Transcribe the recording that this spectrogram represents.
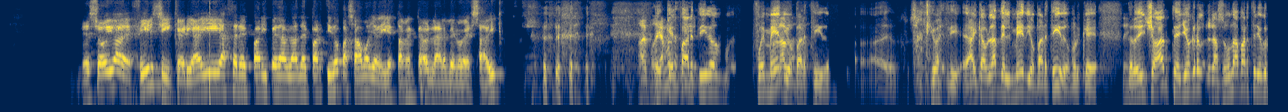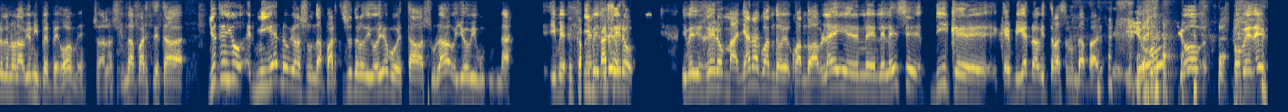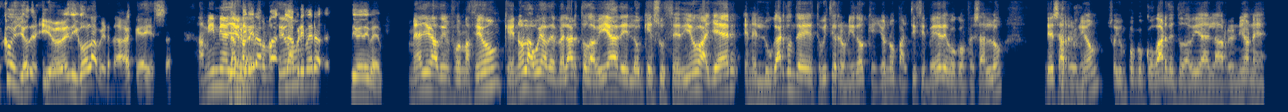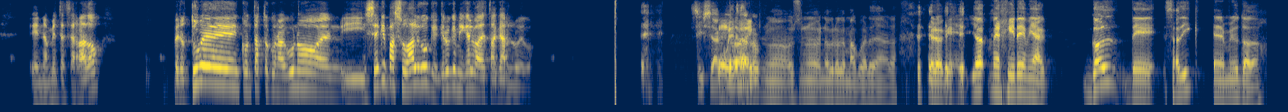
eso iba a decir, si queríais hacer el paripé de hablar del partido, pasábamos ya directamente a hablar de lo de Sadik. A ver, es que el decir- partido fue medio partido. O sea, ¿qué iba a decir? Hay que hablar del medio partido, porque Sí. te lo he dicho antes, yo creo la segunda parte yo creo que no la vio ni Pepe Gómez. O sea, la segunda parte estaba. Yo te digo, Miguel no vio la segunda parte, eso te lo digo yo porque estaba a su lado y yo vi una. Y me, y me dijeron, y me dijeron, mañana cuando, cuando habléis en el LS, di que, que Miguel no ha visto la segunda parte. Y yo, yo obedezco y yo, y yo me digo la verdad, que es esa. A mí me ha La llegado primera, información. la primera, dime, dime. Me ha llegado información que no la voy a desvelar todavía de lo que sucedió ayer en el lugar donde estuvisteis reunidos, que yo no participé, debo confesarlo, de esa reunión. Soy un poco cobarde todavía en las reuniones en ambientes cerrados. Pero estuve en contacto con algunos en- y sé que pasó algo que creo que Miguel va a destacar luego. Si se acuerda, ¿no? No, no, no creo que me acuerde, la verdad. Pero que yo me giré, mira, gol de Sadik en el minuto 2.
